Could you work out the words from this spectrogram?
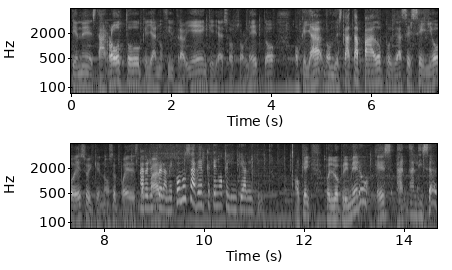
tiene, está roto, que ya no filtra bien, que ya es obsoleto, o que ya donde está tapado, pues ya se selló eso y que no se puede a destapar. ver, espérame, ¿cómo saber que tengo que limpiar el filtro? Ok, pues lo primero es analizar.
